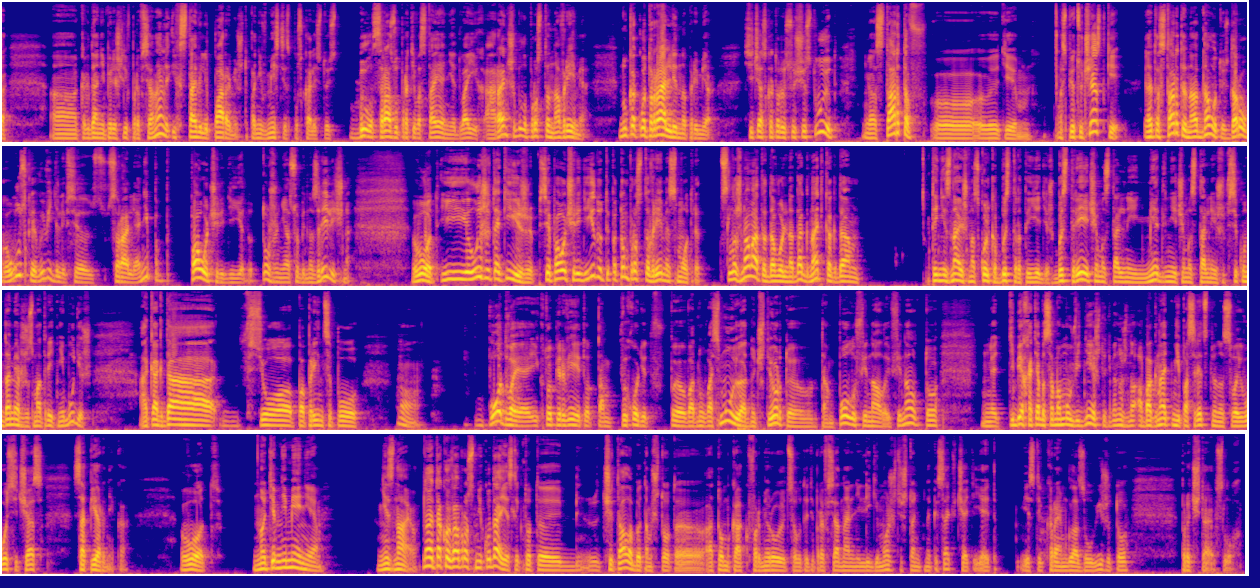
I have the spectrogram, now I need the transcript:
а, когда они перешли в профессиональный, их ставили парами, чтобы они вместе спускались. То есть было сразу противостояние двоих, а раньше было просто на время. Ну, как вот ралли, например, сейчас, которые существуют, э, стартов, э, эти спецучастки, это старты на одного, то есть дорога узкая, вы видели все с ралли, они по, очереди едут, тоже не особенно зрелищно. Вот, и лыжи такие же, все по очереди едут и потом просто время смотрят. Сложновато довольно, да, гнать, когда ты не знаешь, насколько быстро ты едешь. Быстрее, чем остальные, медленнее, чем остальные. Что в секундомер же смотреть не будешь. А когда все по принципу, ну, подвое, и кто первее, тот там выходит в, в одну восьмую, одну четвертую, там полуфинал и финал, то тебе хотя бы самому виднее, что тебе нужно обогнать непосредственно своего сейчас соперника. Вот. Но тем не менее, не знаю. Но это такой вопрос никуда. Если кто-то читал об этом что-то, о том, как формируются вот эти профессиональные лиги, можете что-нибудь написать в чате. Я это, если краем глаза увижу, то прочитаю вслух.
